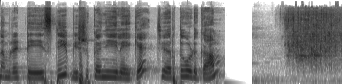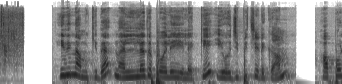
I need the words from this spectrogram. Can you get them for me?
നമ്മുടെ ടേസ്റ്റി വിഷുക്കഞ്ഞിയിലേക്ക് ചേർത്ത് കൊടുക്കാം. ഇനി നമുക്കിത് നല്ലതുപോലെ ഇളക്കി യോജിപ്പിച്ചെടുക്കാം. അപ്പോൾ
